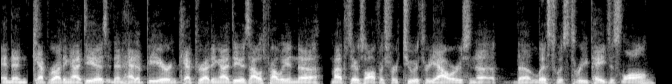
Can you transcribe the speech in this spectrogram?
and then kept writing ideas and then had a beer and kept writing ideas. I was probably in the my upstairs office for two or three hours and the the list was three pages long.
